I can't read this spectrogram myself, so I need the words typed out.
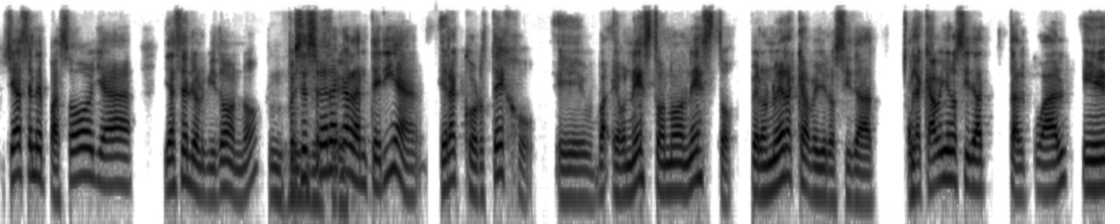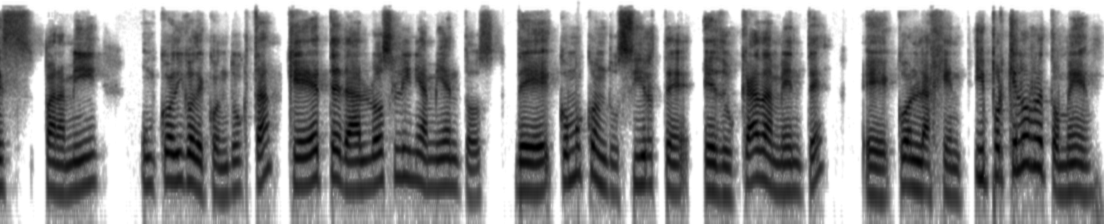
ya se le pasó, ya, ya se le olvidó, ¿no? pues eso era galantería, era cortejo, eh, honesto, no honesto, pero no era caballerosidad. La caballerosidad tal cual es para mí un código de conducta que te da los lineamientos de cómo conducirte educadamente eh, con la gente. ¿Y por qué lo retomé?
